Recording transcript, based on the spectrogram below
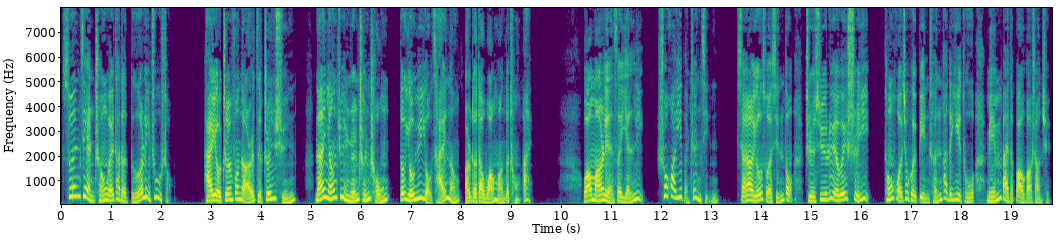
孙建成为他的得力助手，还有甄封的儿子甄寻、南阳郡人陈崇，都由于有才能而得到王莽的宠爱。王莽脸色严厉，说话一本正经，想要有所行动，只需略微示意，同伙就会秉承他的意图，明白的报告上去。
